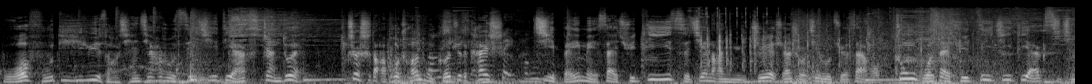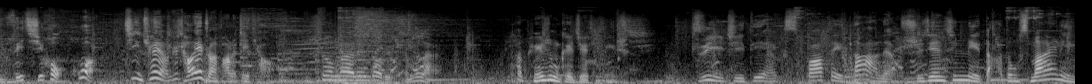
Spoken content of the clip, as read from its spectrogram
国服第一玉早前加入 ZGDX 战队。这是打破传统格局的开始。继北美赛区第一次接纳女职业选手进入决赛后，中国赛区 ZGDX 紧随其后。嚯，进圈养殖场也转发了这条。这麦令到底什么来？他凭什么可以接替明神？ZGDX 花费大量时间精力打动 Smiling，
